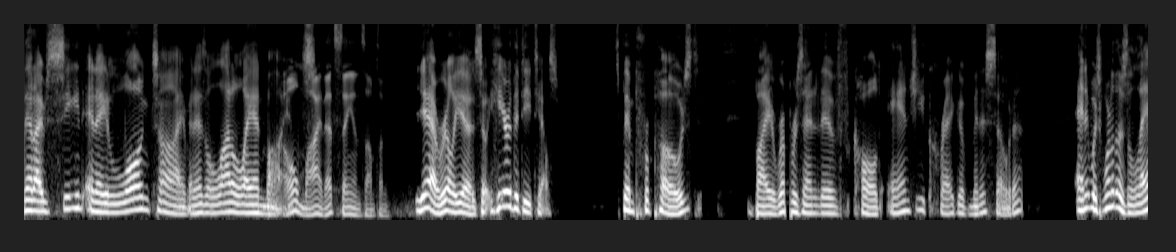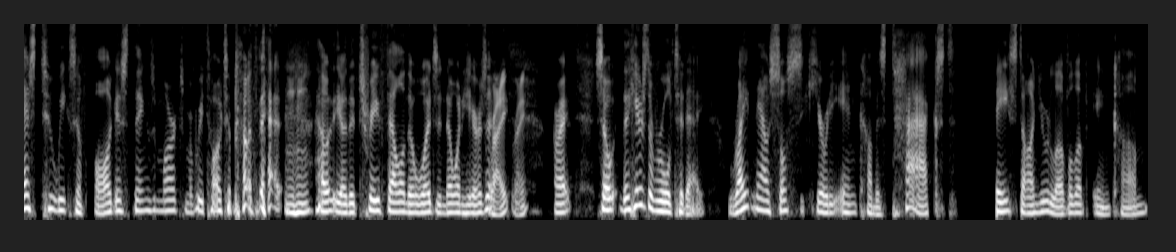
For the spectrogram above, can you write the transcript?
that I've seen in a long time. and has a lot of landmines. Oh my, that's saying something. Yeah, it really is. So here are the details. It's been proposed by a representative called Angie Craig of Minnesota. And it was one of those last two weeks of August things, Mark. Remember we talked about that? Mhm. How you know the tree fell in the woods and no one hears it? Right, right. All right. So the, here's the rule today. Right now, Social Security income is taxed based on your level of income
